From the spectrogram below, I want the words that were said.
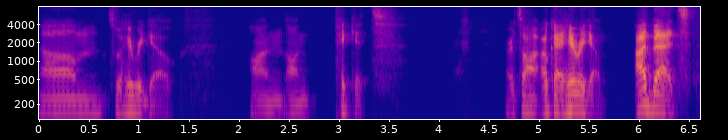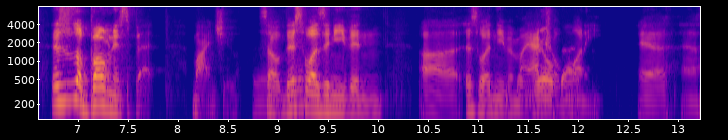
Um, so here we go on on Pikkit. Or it's on. Okay, here we go. I bet this is a bonus bet, mind you. So this wasn't even uh this wasn't even The my actual bet. money. Yeah. yeah.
